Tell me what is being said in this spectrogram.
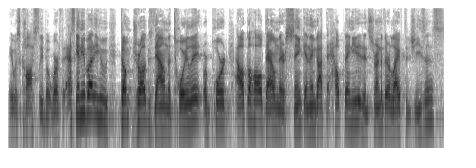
It was costly, but worth it. Ask anybody who dumped drugs down the toilet or poured alcohol down their sink and then got the help they needed and surrendered their life to Jesus.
